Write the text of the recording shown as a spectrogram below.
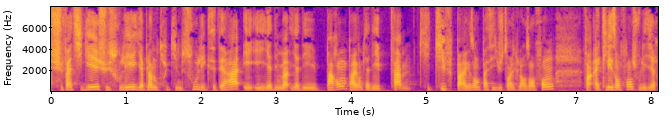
je suis fatiguée, je suis saoulée, il y a plein de trucs qui me saoulent, etc. Et il y, a des, y des parents, par exemple, il y a des femmes qui kiffent, par exemple, passer du temps avec leurs enfants, enfin, avec les enfants, je voulais dire,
